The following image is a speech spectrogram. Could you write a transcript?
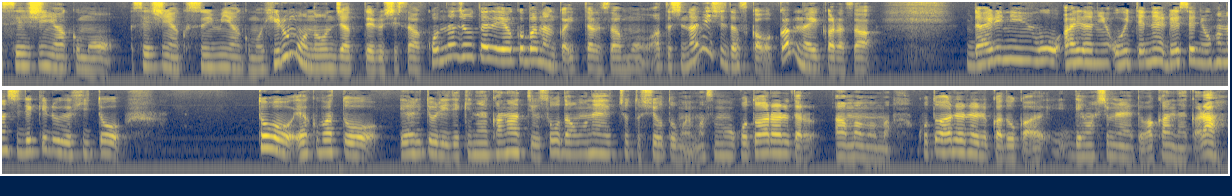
精神薬も、精神薬、睡眠薬も昼も飲んじゃってるしさ、こんな状態で役場なんか行ったらさ、もう私何しだすかわかんないからさ、代理人を間に置いてね、冷静にお話できる人と役場とやり取りできないかなっていう相談をね、ちょっとしようと思います。もう断られたら、あ、まあまあまあ、断られるかどうか電話してみないとわかんないから、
